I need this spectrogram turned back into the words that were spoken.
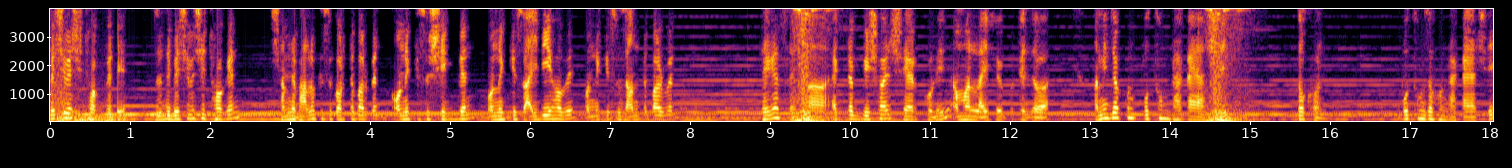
বেশি বেশি ঠকবেন। যদি বেশি বেশি ঠকেন, সামনে ভালো কিছু করতে পারবেন, অনেক কিছু শিখবেন, অনেক কিছু আইডিয়া হবে, অনেক কিছু জানতে পারবেন। ঠিক আছে? একটা বিষয় শেয়ার করি আমার লাইফে ঘটে যাওয়া। আমি যখন প্রথম ঢাকায় আসি, তখন, প্রথম যখন ঢাকায় আসি,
